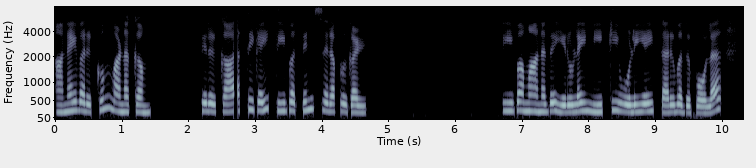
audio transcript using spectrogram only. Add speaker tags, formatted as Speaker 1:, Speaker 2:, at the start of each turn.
Speaker 1: அனைவருக்கும் வணக்கம். திரு கார்த்திகை தீபத்தின் சிறப்புகள். தீபமானது இருளை நீக்கி ஒளியை தருவது போல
